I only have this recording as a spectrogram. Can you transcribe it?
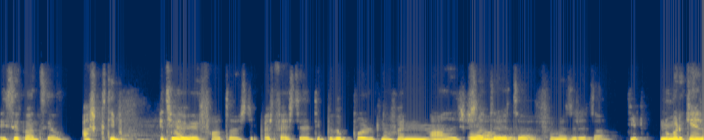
isso aconteceu. Acho que tipo, eu estive a ver fotos, tipo, a festa tipo, do Porto não foi nada Foi uma especial. treta, foi uma treta. Tipo, no Marquês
